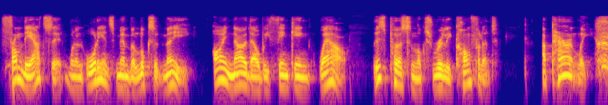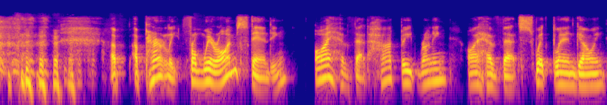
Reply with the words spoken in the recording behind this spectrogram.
from the outset, when an audience member looks at me, I know they'll be thinking, wow, this person looks really confident. Apparently, apparently, from where I'm standing, I have that heartbeat running, I have that sweat gland going,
